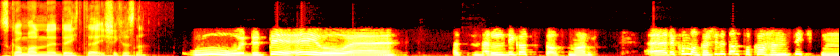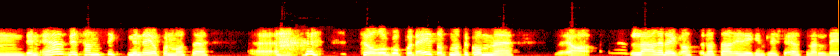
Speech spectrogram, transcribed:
skal man date ikke-kristne? Oh, det er jo eh, et veldig godt spørsmål. Eh, det kommer kanskje litt an på hva hensikten din er. Hvis hensikten din er å på en måte eh, tørre å gå på date og på en måte komme ja, lære deg at dette egentlig ikke er så veldig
